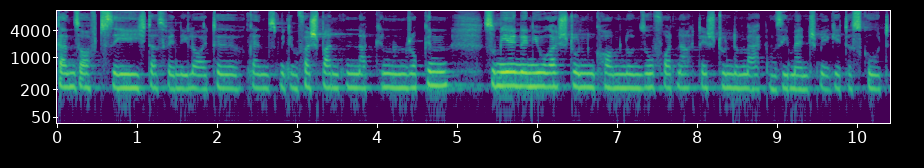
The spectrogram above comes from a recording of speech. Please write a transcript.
ganz oft sehe ich, dass wenn die Leute ganz mit dem verspannten Nacken und Rücken zu mir in den Yogastunden kommen und sofort nach der Stunde merken sie, Mensch, mir geht es gut.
